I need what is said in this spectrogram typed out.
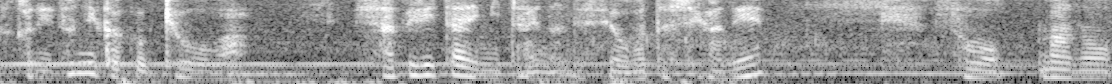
なんかねとにかく今日は喋りたいみたいなんですよ私がね。そう。まああの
